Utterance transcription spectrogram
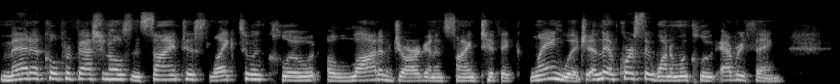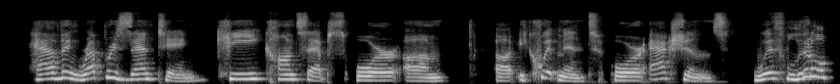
medical professionals and scientists like to include a lot of jargon and scientific language. And they, of course, they want to include everything having representing key concepts or um, uh, equipment or actions with little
